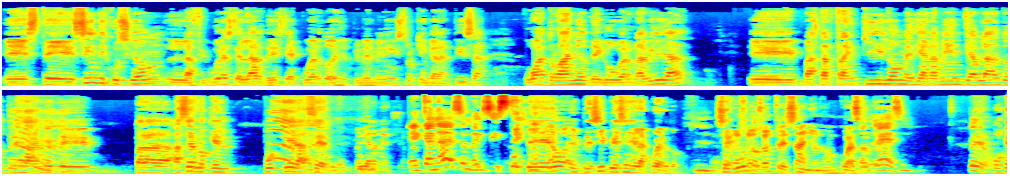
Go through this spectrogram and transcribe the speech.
Este, sin discusión, la figura estelar de este acuerdo es el primer ministro, quien garantiza cuatro años de gobernabilidad. Eh, va a estar tranquilo, medianamente hablando, tres años de, para hacer lo que él quiera hacer medianamente. En Canadá eso no existe. Pero en principio ese es el acuerdo. Segundo, son, tres años, no cuatro. Son tres. Pero, ok,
